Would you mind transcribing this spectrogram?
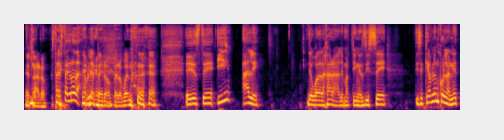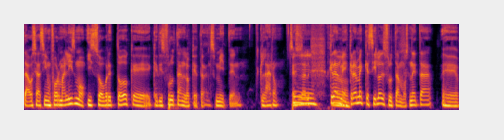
Es raro. Está, está agradable, pero, pero bueno. Este, y Ale de Guadalajara, Ale Martínez, dice, dice que hablan con la neta, o sea, sin formalismo y sobre todo que, que disfrutan lo que transmiten. Claro. Sí, Eso es algo- créanme, créanme que sí lo disfrutamos. Neta, eh,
